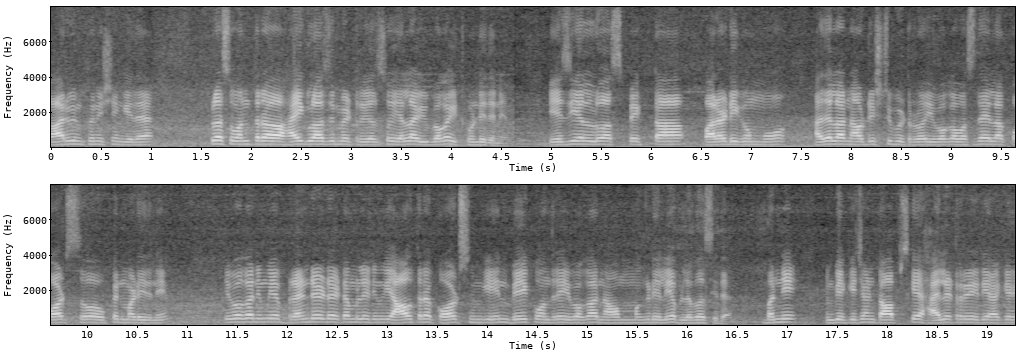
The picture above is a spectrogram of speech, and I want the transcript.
ಕಾರ್ವಿಂಗ್ ಫಿನಿಶಿಂಗ್ ಇದೆ. ಪ್ಲಸ್ ಒಂಥರ ಹೈ ಗ್ಲಾಸಿ ಮೆಟೀರಿಯಲ್ಸು ಎಲ್ಲ ಇವಾಗ ಇಟ್ಕೊಂಡಿದ್ದೀನಿ. ಎ ಜಿ ಎಲ್ಲು ಸ್ಪೆಕ್ಟಾ, ಪಾರಾಡಿಗಮ್ಮು, ಅದೆಲ್ಲ ನಾವು ಡಿಸ್ಟ್ರಿಬ್ಯೂಟ್ರು ಇವಾಗ ಹೊಸದೆಲ್ಲ ಕಾರ್ಡ್ಸು ಓಪನ್ ಮಾಡಿದ್ದೀನಿ ಇವಾಗ ನಿಮಗೆ ಬ್ರ್ಯಾಂಡೆಡ್ ಐಟಮಲ್ಲಿ ನಿಮಗೆ ಯಾವ ಥರ ಕಾರ್ಡ್ಸ್ ನಿಮಗೆ ಏನು ಬೇಕು ಅಂದರೆ ಇವಾಗ ನಮ್ಮ ಅಂಗಡಿಯಲ್ಲಿ ಅವೈಲೇಬಲ್ಸ್ ಇದೆ. ಬನ್ನಿ, ನಿಮಗೆ ಕಿಚನ್ ಟಾಪ್ಸ್ಗೆ ಹೈಲೈಟರ್ ಏರಿಯಾಗೆ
